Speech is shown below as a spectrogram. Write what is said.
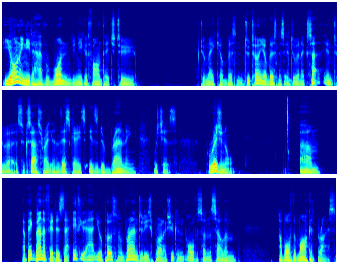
you only need to have one unique advantage to to make your business to turn your business into an into a success right in this case it's the branding which is original um, a big benefit is that if you add your personal brand to these products you can all of a sudden sell them above the market price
